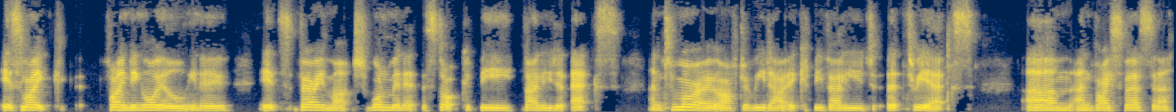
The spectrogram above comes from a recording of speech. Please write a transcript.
it's like finding oil. You know, it's very much one minute the stock could be valued at X, and tomorrow after readout it could be valued at 3x um, and vice versa.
